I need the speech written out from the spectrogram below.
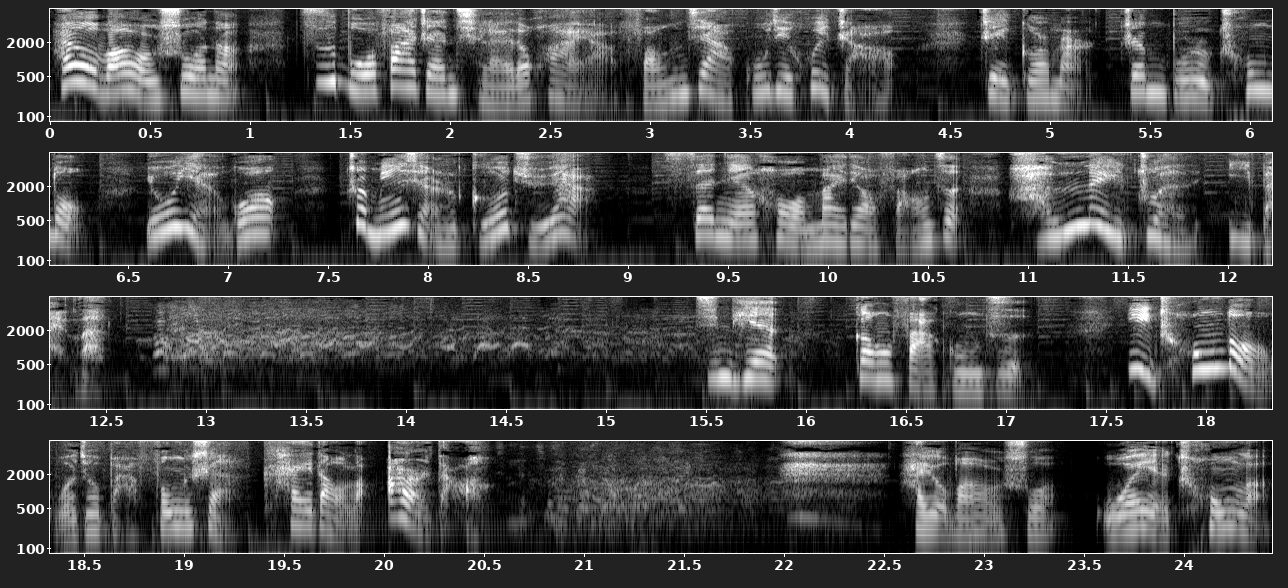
还有网友说呢，淄博发展起来的话呀，房价估计会涨。这哥们儿真不是冲动，有眼光，这明显是格局啊。三年后卖掉房子，含泪赚一百万。今天刚发工资，一冲动我就把风扇开到了二档。还有网友说，我也冲了，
